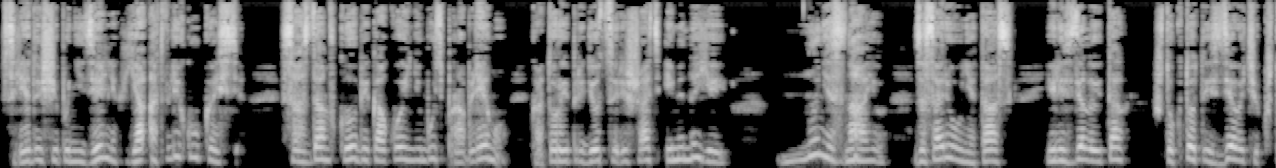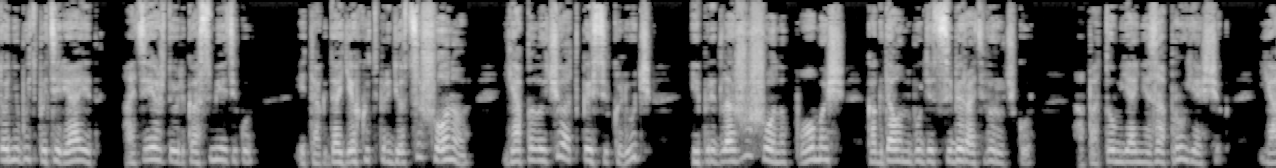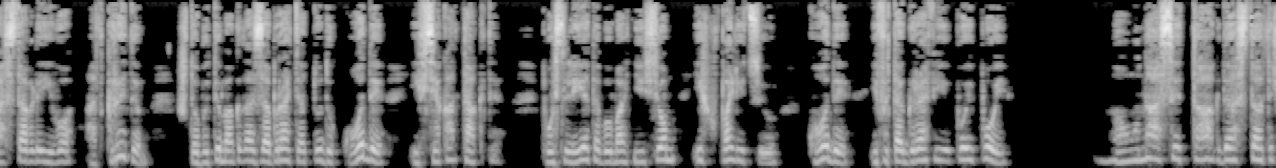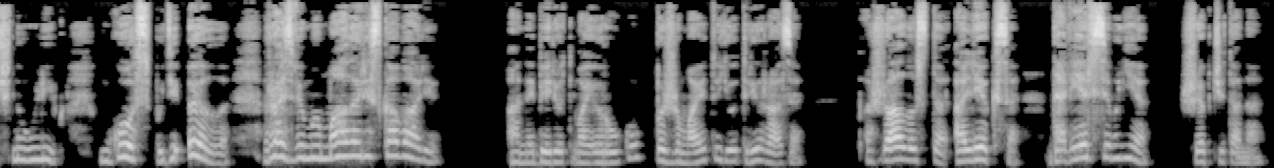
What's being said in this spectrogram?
в следующий понедельник я отвлеку Кэсси, создам в клубе какую-нибудь проблему, которую придется решать именно ей. Ну, не знаю, засорю унитаз или сделаю так, что кто-то из девочек что-нибудь потеряет, одежду или косметику, и тогда ехать придется Шону. Я получу от Кэсси ключ и предложу Шону помощь, когда он будет собирать выручку. А потом я не запру ящик, я оставлю его открытым, чтобы ты могла забрать оттуда коды и все контакты. После этого мы отнесем их в полицию, коды и фотографии Пой-Пой. Но у нас и так достаточно улик. Господи, Элла, разве мы мало рисковали? Она берет мою руку, пожимает ее три раза. «Пожалуйста, Алекса, доверься мне!» — шепчет она.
